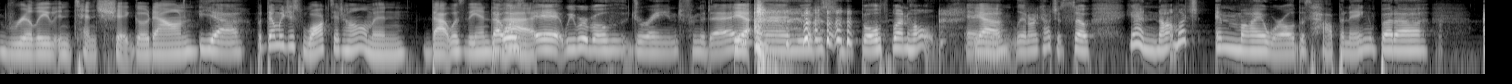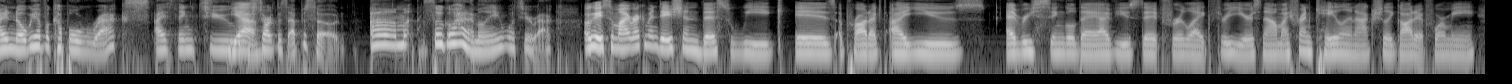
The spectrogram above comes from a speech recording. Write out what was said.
really intense shit go down, Yeah, but then we just walked it home, and that was the end that of that. That was it. We were both drained from the day. Yeah. and we just both went home. And Yeah. laid on our couches. So yeah, not much in my world is happening, but uh, I know we have a couple wrecks, I think to Yeah. start this episode. Um, so go ahead, Emily. What's your rec? Okay, so my recommendation this week is a product I use every single day. I've used it for like three years now. My friend Kaylin actually got it for me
